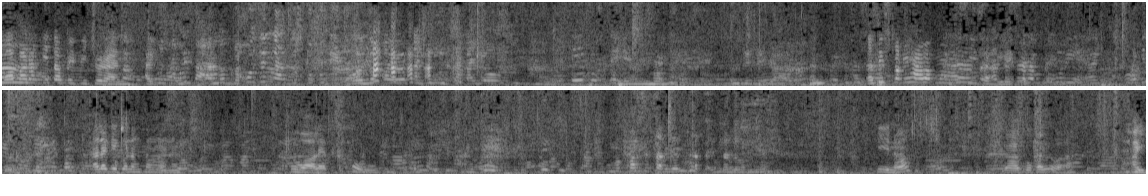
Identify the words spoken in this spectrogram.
Oh, para kita pipicturan. Ay, gusto ko sa ano. Ako din nga, gusto ko dito. O, doon kayo, nag-iisa kayo. Asis, pakihawak mo nga si saglit. Alagay ko lang tong ano. Wallet ko. Magpasasaryan natin dalawang yun. Sino? Gago kayo ah. Ay.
